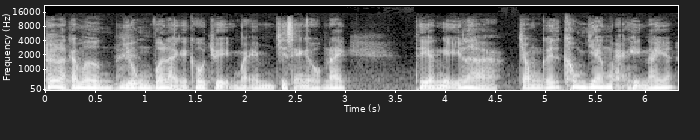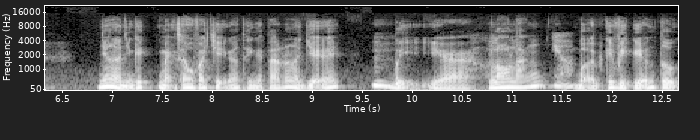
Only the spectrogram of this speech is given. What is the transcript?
rất là cảm ơn dung với lại cái câu chuyện mà em chia sẻ ngày hôm nay thì anh nghĩ là trong cái không gian mạng hiện nay á nhất là những cái mạng xã hội phát triển á thì người ta rất là dễ Ừ. bị à, lo lắng Yeah. bởi cái việc gây ấn tượng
